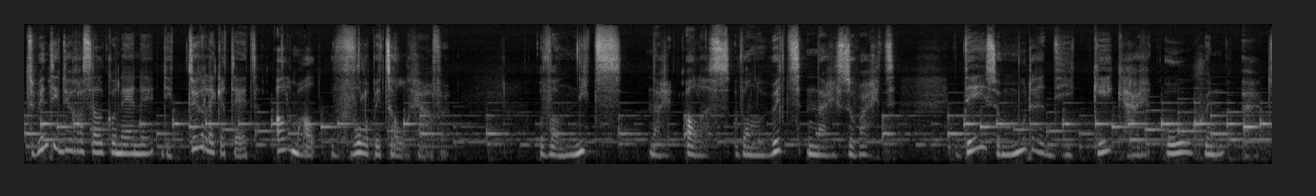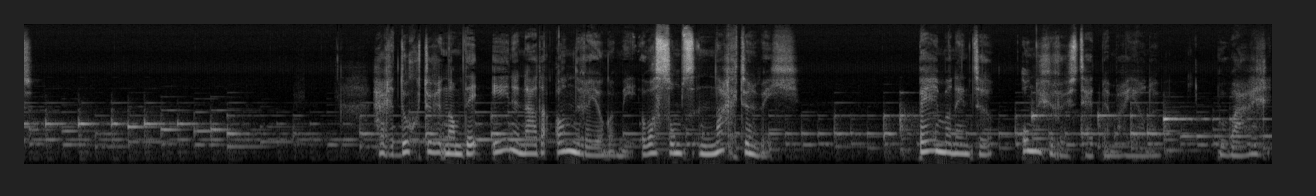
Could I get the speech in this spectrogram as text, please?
20 Duracell-konijnen die tegelijkertijd allemaal volle petrol gaven. Van niets naar alles, van wit naar zwart. Deze moeder die keek haar ogen uit. Haar dochter nam de ene na de andere jongen mee, was soms nachten weg. Permanente ongerustheid bij Marianne. Waar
